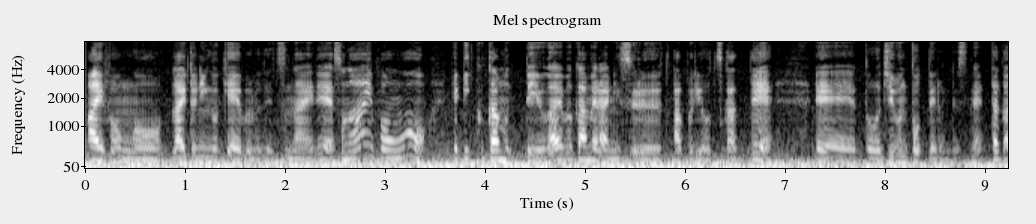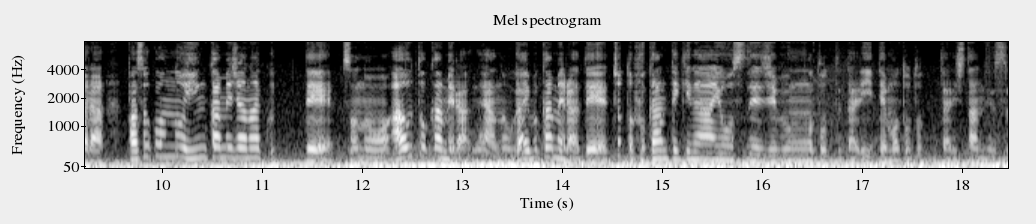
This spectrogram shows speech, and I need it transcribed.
iPhone をライトニングケーブルで繋いで、その iPhone を EpicCam っていう外部カメラにするアプリを使って、えー、っと、自分撮ってるんですね。だから、パソコンのインカメじゃなくって、その、アウトカメラ、あの、外部カメラで、ちょっと俯瞰的な様子で自分を撮ってたり、手元撮ってたりしたんです。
